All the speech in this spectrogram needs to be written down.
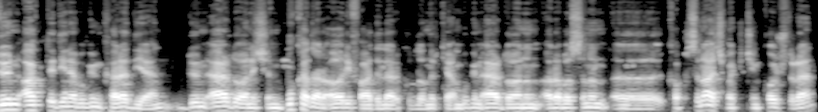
dün ak dediğine bugün kara diyen, dün Erdoğan için bu kadar ağır ifadeler kullanırken bugün Erdoğan'ın arabasının e, kapısını açmak için koşturan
